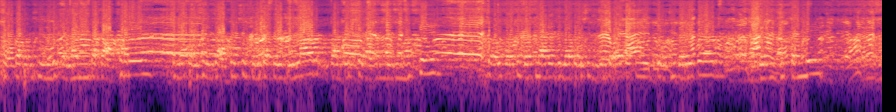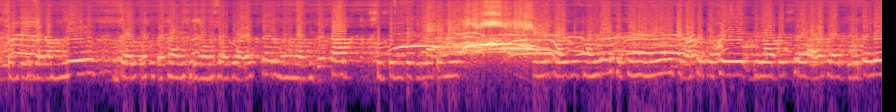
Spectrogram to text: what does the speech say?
चौका परिषदेचे कल्याण काका आखाडे जिल्हा परिषदेचे अध्यक्ष सुरेखाताई गोलार उपाध्यक्ष राजेंद्रजी मस्के यांच्यावर उपस्थित असणारे जिल्हा परिषदेचे सभापती ज्योती दरेकर देवीजी पंडित संतोष दादा मुंगे यांच्यावर उपस्थित असणारे श्री गणेशरावजी आडसकर मोहनरावजी जगताप शिवसेनेचे जिल्हा प्रमुख सुनीलरावजी खांडे सचिन नियुक्त राष्ट्रपतीचे जिल्हा अध्यक्ष बाळासाहेब गोरतले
